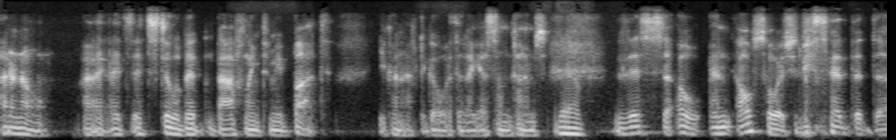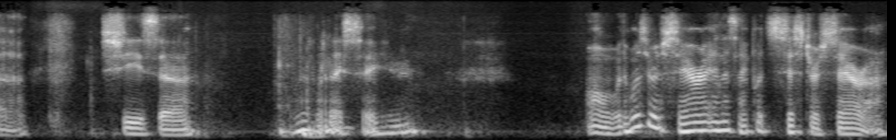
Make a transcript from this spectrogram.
I don't know. I, it's it's still a bit baffling to me, but you kind of have to go with it, I guess. Sometimes. Yeah, this uh, oh and also it should be said that uh she's uh what, what did i say here oh was there a sarah in this i put sister sarah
